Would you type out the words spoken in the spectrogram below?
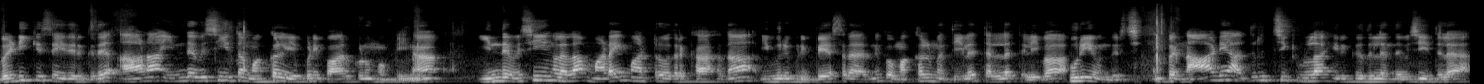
வெடிக்க செய்திருக்குது. ஆனா இந்த விஷயத்த மக்கள் எப்படி பார்க்கணும் அப்படின்னா இந்த விஷயங்கள் எல்லாம் மடை மாற்றுவதற்காக தான் இவர் இப்படி பேசுறாருன்னு இப்ப மக்கள் மத்தியில தெல்ல தெளிவா புரிய வந்துருச்சு. இப்ப நாடே அதிர்ச்சிக்கு உள்ளாகி இருக்குதுல்ல இந்த விஷயத்துல.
